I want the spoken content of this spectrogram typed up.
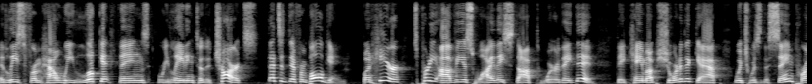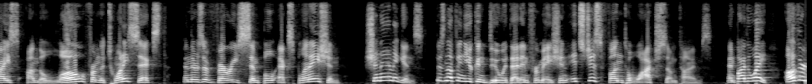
at least from how we look at things relating to the charts, that's a different ballgame. But here, it's pretty obvious why they stopped where they did. They came up short of the gap, which was the same price on the low from the 26th, and there's a very simple explanation shenanigans. There's nothing you can do with that information. It's just fun to watch sometimes. And by the way, other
